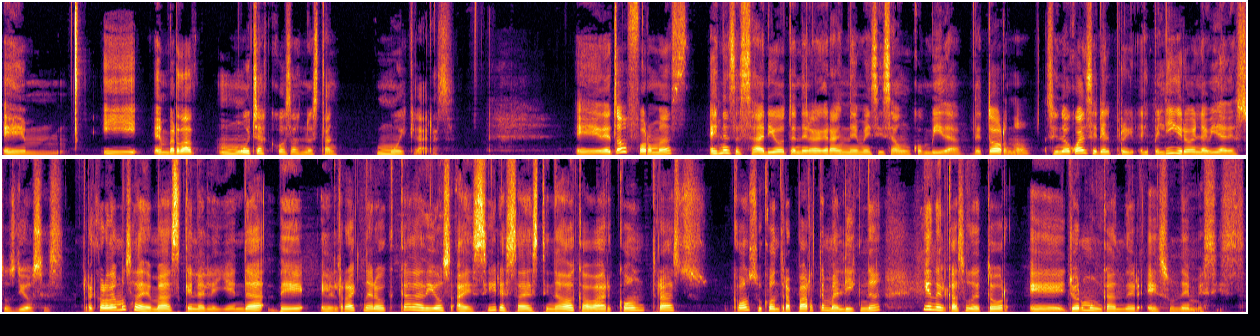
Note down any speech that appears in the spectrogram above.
Em, y en verdad muchas cosas no están muy claras. Eh, de todas formas, es necesario tener al gran Némesis aún con vida de Thor, ¿no? Si no, ¿cuál sería el, el, peligro en la vida de estos dioses? Recordemos además que en la leyenda de el Ragnarok, cada dios Aesir está destinado a acabar contra con su contraparte maligna y en el caso de Thor, eh, Jormungandr es un Némesis.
